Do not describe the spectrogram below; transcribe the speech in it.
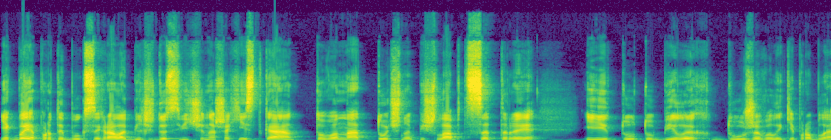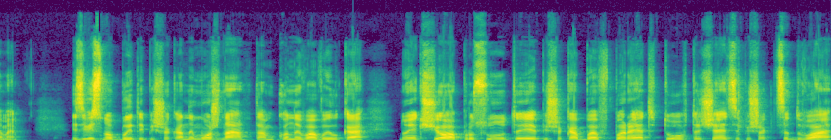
Якби проти Букси грала більш досвідчена шахістка, то вона точно пішла б c3, і тут у білих дуже великі проблеми. Звісно, бити пішака не можна, там конева вилка. Ну якщо просунути пішака Б вперед, то втрачається пішак С2,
